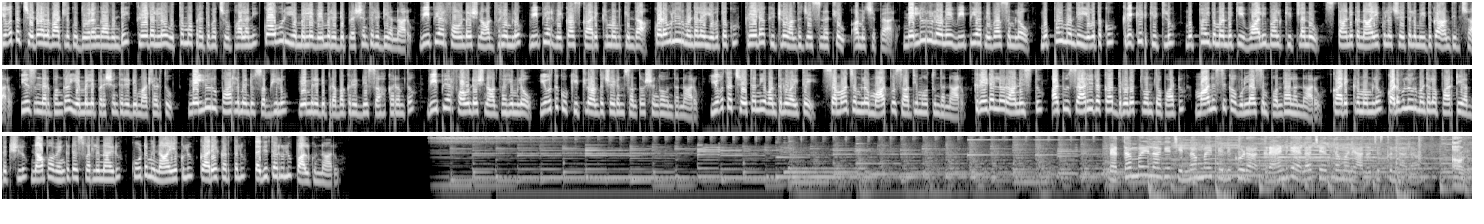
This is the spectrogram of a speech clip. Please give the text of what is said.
యువత చెడు అలవాట్లకు దూరంగా ఉండి క్రీడల్లో ఉత్తమ ప్రతిభ చూపాలని కోవూరు ఎమ్మెల్యే వేమిరెడ్డి ప్రశాంతరెడ్డి అన్నారు. వీపీఆర్ ఫౌండేషన్ ఆధ్వర్యంలో వీపీఆర్ వికాస్ కార్యక్రమం కింద కొడవలూరు మండల యువతకు క్రీడా కిట్లు అందజేసినట్లు ఆమె చెప్పారు. నెల్లూరులోని వీపీఆర్ నివాసంలో ముప్పై మంది యువతకు క్రికెట్ కిట్లు ముప్పై ఐదు మందికి వాలీబాల్ కిట్లను స్థానిక నాయకుల చేతుల మీదుగా అందించారు. ఈ సందర్భంగా ఎమ్మెల్యే ప్రశాంతరెడ్డి మాట్లాడుతూ నెల్లూరు పార్లమెంటు సభ్యులు వేమిరెడ్డి ప్రభాకర్ రెడ్డి సహకారంతో వీపీఆర్ ఫౌండేషన్ ఆధ్వర్యంలో యువతకు కిట్లు అందజేయడం సంతోషంగా ఉందన్నారు. యువత చైతన్య చైతన్యవంతులు అయితే సమాజంలో మార్పు సాధ్యమవుతుందన్నారు. క్రీడల్లో రాణిస్తూ అటు శారీరక దృఢత్వంతో పాటు మానసిక ఉల్లాసం పొందాలన్నారు. కార్యక్రమంలో కడవలూరు మండల పార్టీ అధ్యక్షులు నాపా వెంకటేశ్వర్లు నాయుడు కూటమి నాయకులు కార్యకర్తలు తదితరులు పాల్గొన్నారు. పెద్దమ్మాయి లాగే చిన్నమ్మాయి పెళ్ళి కూడా గ్రాండ్గా ఎలా చేద్దామని ఆలోచిస్తున్నారా? అవును.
